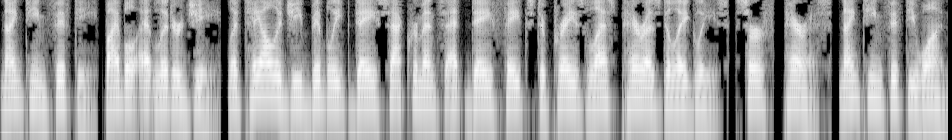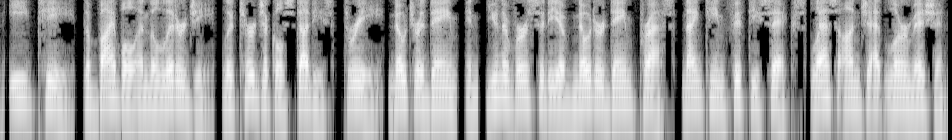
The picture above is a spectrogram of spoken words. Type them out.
1950 Bible et liturgie, la théologie biblique des sacraments et des faits d'après les Pères de l'Église, Cerf, Paris, 1951 E.T., The Bible and the Liturgy, Liturgical Studies, 3 Notre Dame, in, University of Notre Dame Press, 1956 Les Anges et leur mission,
